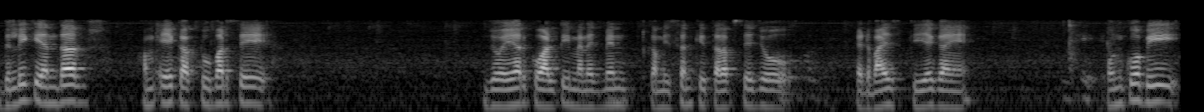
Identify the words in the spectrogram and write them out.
दिल्ली के अंदर हम एक अक्टूबर से जो एयर क्वालिटी मैनेजमेंट कमीशन की तरफ़ से जो एडवाइस दिए गए हैं, उनको भी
